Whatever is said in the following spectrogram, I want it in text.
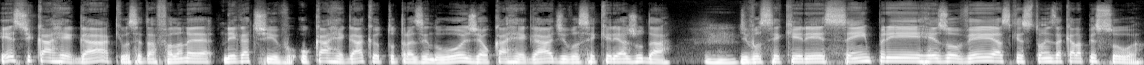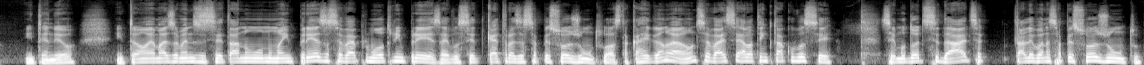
Este carregar que você está falando é negativo. O carregar que eu estou trazendo hoje é o carregar de você querer ajudar. Uhum. De você querer sempre resolver as questões daquela pessoa. Entendeu? Então é mais ou menos você está num, numa empresa, você vai para uma outra empresa, aí você quer trazer essa pessoa junto. Ó, você está carregando ela. Onde você vai, ela tem que estar tá com você. Você mudou de cidade, você tá levando essa pessoa junto,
